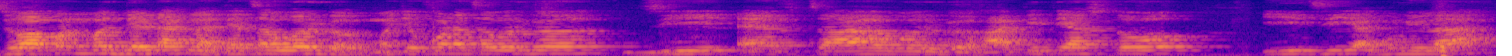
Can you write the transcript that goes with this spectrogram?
जो आपण मध्य टाकला त्याचा वर्ग म्हणजे कोणाचा वर्ग? जी एफ चा वर्ग. हा किती असतो? E, इजी गुणिला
